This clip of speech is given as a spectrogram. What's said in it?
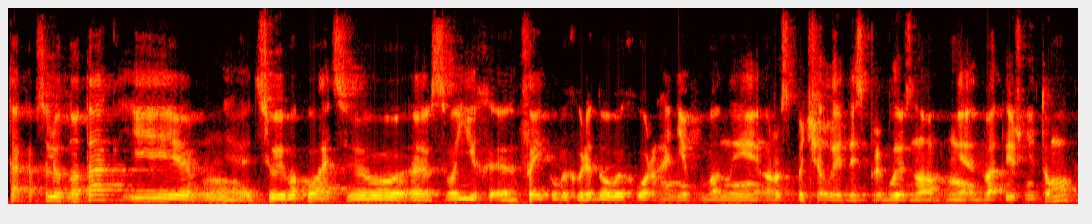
Так, абсолютно так. І цю евакуацію е, своїх е, фейкових урядових органів вони розпочали десь приблизно два тижні тому.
